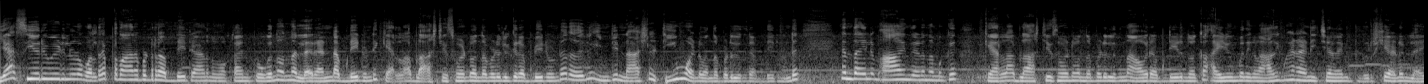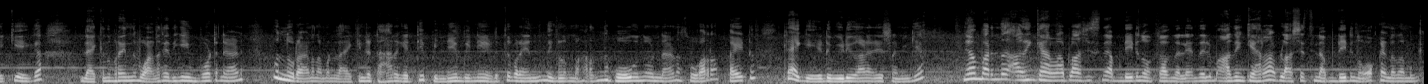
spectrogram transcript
യെസ് ഈ ഒരു വീഡിയോയിലൂടെ വളരെ പ്രധാനപ്പെട്ട ഒരു അപ്ഡേറ്റ് ആണ് നോക്കാൻ പോകുന്നത്. ഒന്നല്ല രണ്ട് അപ്ഡേറ്റ് ഉണ്ട്. കേരള ബ്ലാസ്റ്റേഴ്സുമായിട്ട് ബന്ധപ്പെട്ട ഒരു അപ്ഡേറ്റ് ഉണ്ട്. അതുപോലെ ഇന്ത്യൻ നാഷണൽ ടീമുമായിട്ട് ബന്ധപ്പെട്ട ഒരു അപ്ഡേറ്റ് ഉണ്ട്. എന്തായാലും ആദ്യം തന്നെ നമുക്ക് കേരള ബ്ലാസ്റ്റേഴ്സുമായിട്ട് ബന്ധപ്പെട്ട് ബന്ധപ്പെട്ടിരിക്കുന്ന ആ ഒരു അപ്ഡേറ്റ് നോക്കാം. അതിന് മുമ്പ് നിങ്ങൾ ആദ്യമായിട്ടാണ് ഈ ചാനൽ തീർച്ചയായിട്ടും ലൈക്ക് ചെയ്യുക. ലൈക്ക് എന്ന് പറയുന്നത് വളരെയധികം ഇമ്പോർട്ടന്റ് ആണ്. മുന്നൂറാണ് നമ്മുടെ ലൈക്കിന്റെ ടാർഗറ്റ് പിന്നെയും പിന്നെയും എടുത്ത് പറയുന്നത് നിങ്ങൾ മറന്നു പോകുന്നതുകൊണ്ടാണ്. സോ ഉറപ്പായിട്ടും ലൈക്ക് ചെയ്തിട്ട് വീഡിയോ കാണാനായിട്ട് ശ്രമിക്കുക. ഞാൻ പറഞ്ഞത് ആദ്യം കേരള ബ്ലാസ്റ്റേഴ്സിന്റെ അപ്ഡേറ്റ് നോക്കാവുന്നല്ലേ എന്തായാലും ആദ്യം കേരള ബ്ലാസ്റ്റേഴ്സിന്റെ അപ്ഡേറ്റ് നോക്കേണ്ടത് നമുക്ക്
